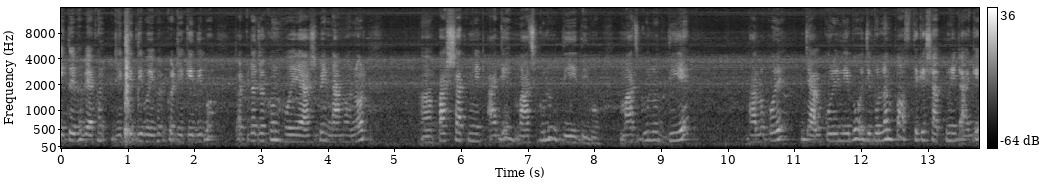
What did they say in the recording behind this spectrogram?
এই তো এইভাবে এখন ঢেকে দিব এইভাবে করে ঢেকে দিব। তরকারিটা যখন হয়ে আসবে নামানোর পাঁচ সাত মিনিট আগে মাছগুলো দিয়ে দিব। মাছগুলো দিয়ে ভালো করে জাল করে নেব। যে বললাম, পাঁচ থেকে সাত মিনিট আগে।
